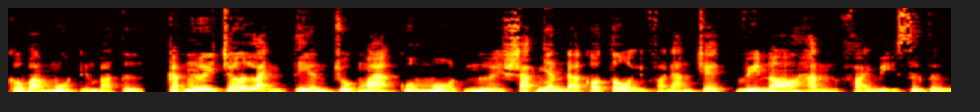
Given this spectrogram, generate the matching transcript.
câu 31 đến 34. Các ngươi chớ lãnh tiền chuộc mạng của một người sát nhân đã có tội và đáng chết vì nó hẳn phải bị xử tử.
